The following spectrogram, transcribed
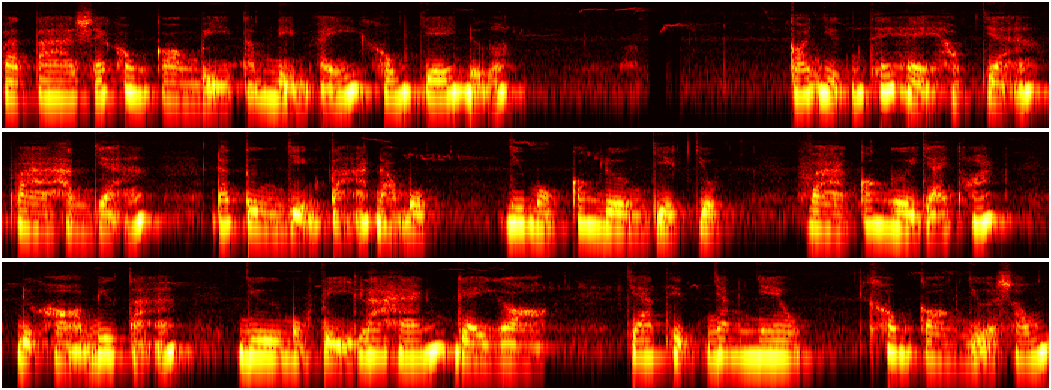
và ta sẽ không còn bị tâm niệm ấy khống chế nữa. Có những thế hệ học giả và hành giả đã từng diễn tả đạo Bụt như một con đường diệt dục và con người giải thoát, được họ miêu tả như một vị la hán gầy gò, da thịt nhăn nheo, không còn nhựa sống.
